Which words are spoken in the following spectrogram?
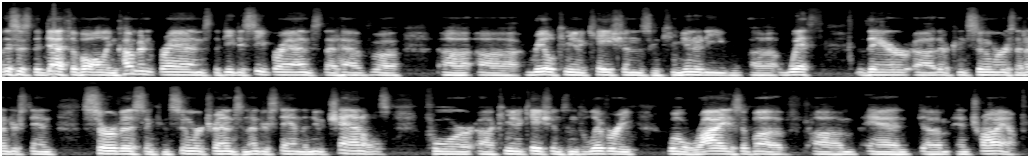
this is the death of all incumbent brands, the D2C brands that have real communications and community uh, with their their consumers that understand service and consumer trends and understand the new channels for uh, communications and delivery will rise above um, and um, and triumph.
